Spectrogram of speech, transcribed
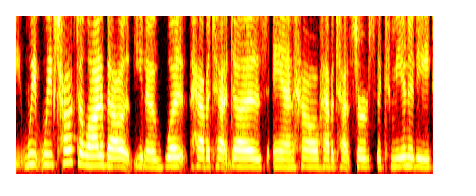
We we've talked a lot about you know what habitat does and how habitat serves the community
